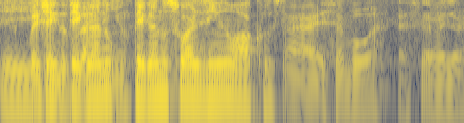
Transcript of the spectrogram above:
E Mexendo pe- pegando, pegando o suorzinho no óculos. Ah, essa é boa. Essa é a melhor.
